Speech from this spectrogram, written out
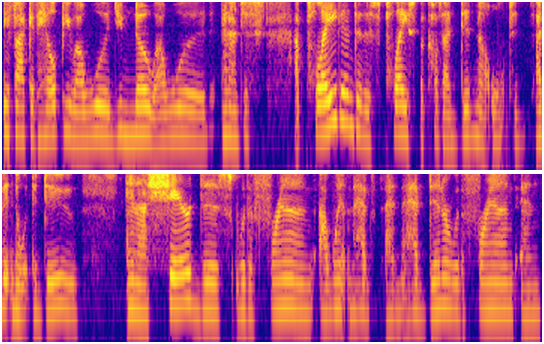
if I could help you I would. You know I would. And I just I played into this place because I did not want to I didn't know what to do and I shared this with a friend. I went and had had, had dinner with a friend, and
